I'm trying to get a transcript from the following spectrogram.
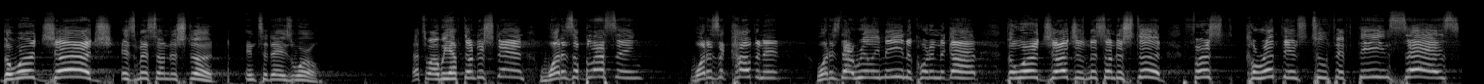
The word judge is misunderstood in today's world. That's why we have to understand what is a blessing, what is a covenant, what does that really mean according to God? The word judge is misunderstood. 1 Corinthians 2:15 says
